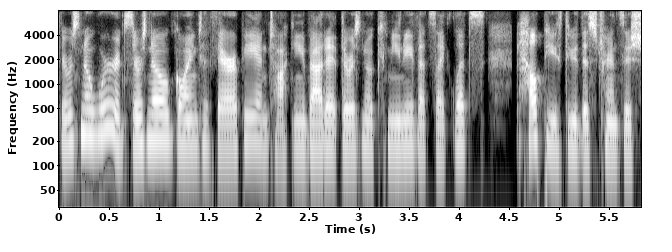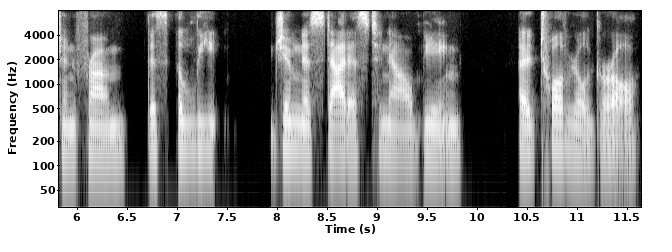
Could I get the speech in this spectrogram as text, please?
There was no words. There was no going to therapy and talking about it. There was no community that's like, let's help you through this transition from this elite gymnast status to now being a 12 year old girl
